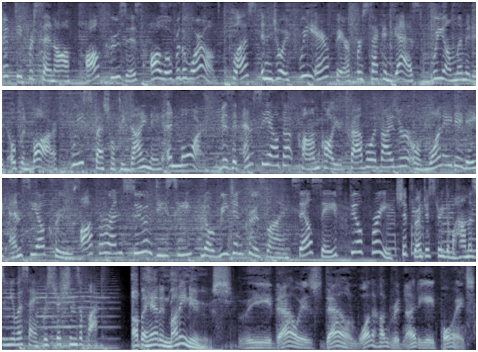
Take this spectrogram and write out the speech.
50% off all cruises all over the world. Plus, enjoy free airfare for second guests, free unlimited open bar, free specialty dining, and more. Visit NCL.com, call your travel advisor, or 1 NCL Cruise. Offer ends soon, DC. Norwegian Cruise Line. Sail safe, feel free. Ships registry the Bahamas and USA. Restrictions apply. Up ahead in money news. The Dow is down 198 points,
